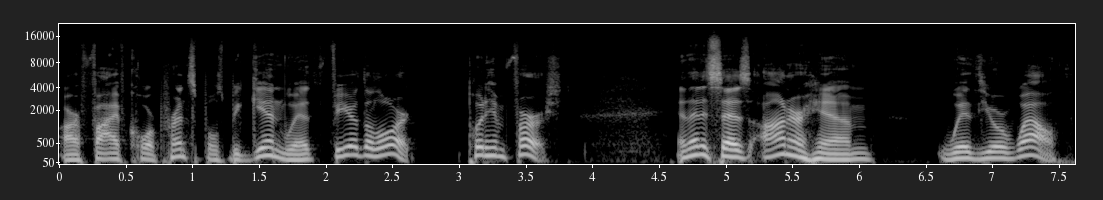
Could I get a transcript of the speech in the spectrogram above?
Our five core principles begin with fear the Lord, put him first. And then it says, honor him with your wealth.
